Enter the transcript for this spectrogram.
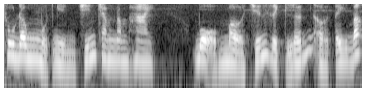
Thu đông 1952, bộ mở chiến dịch lớn ở Tây Bắc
